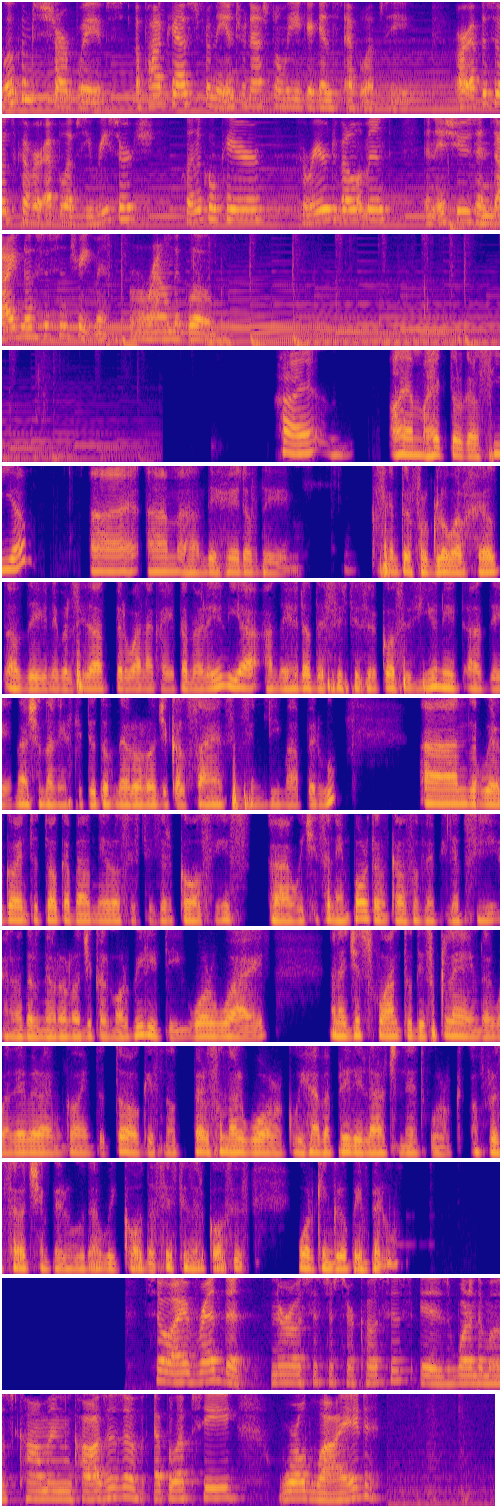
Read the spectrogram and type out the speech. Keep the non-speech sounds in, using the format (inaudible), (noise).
Welcome to Sharp Waves, a podcast from the International League Against Epilepsy. Our episodes cover epilepsy research, clinical care, career development, and issues in diagnosis and treatment from around the globe. Hi, I am Hector Garcia. I am uh, the head of the Center for Global Health of the Universidad Peruana Cayetano Heredia and the head of the Cystic cysticercosis unit at the National Institute of Neurological Sciences in Lima, Peru. And we're going to talk about neurocysticercosis, uh, which is an important cause of epilepsy and other neurological morbidity worldwide. And I just want to disclaim that whatever I'm going to talk is not personal work. We have a pretty large network of research in Peru that we call the Cystic cysticercosis working group in Peru. So I've read that neurocysticercosis is one of the most common causes of epilepsy worldwide.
